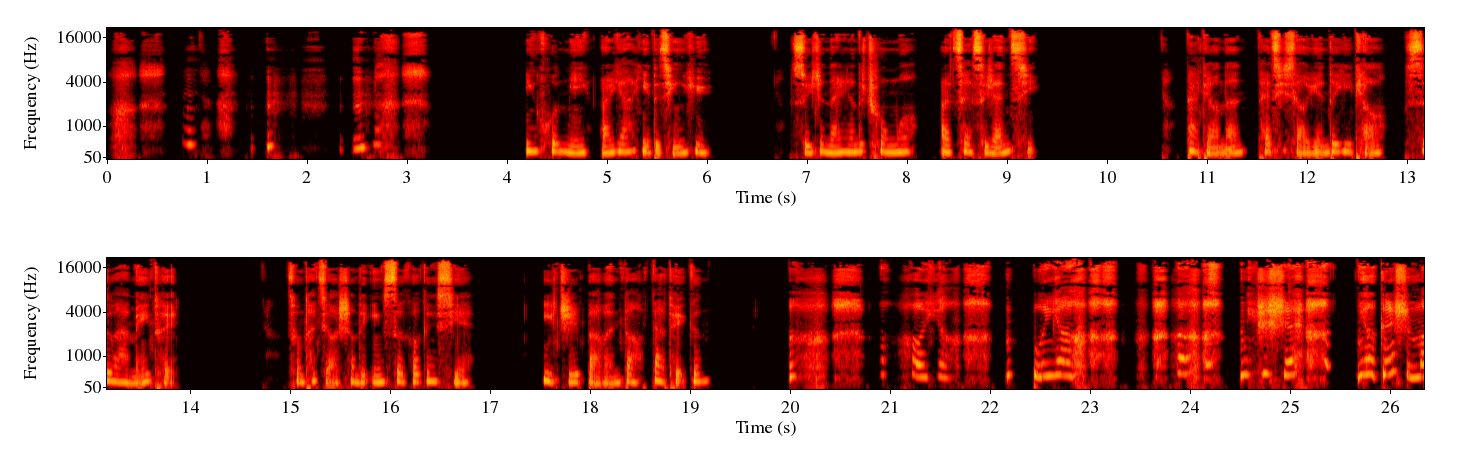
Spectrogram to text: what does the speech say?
因昏迷而压抑的情欲，随着男人的触摸而再次燃起。大屌男抬起小圆的一条丝袜美腿，从他脚上的银色高跟鞋一直把玩到大腿根。啊好痒！不要！啊你是谁？你要干什么？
